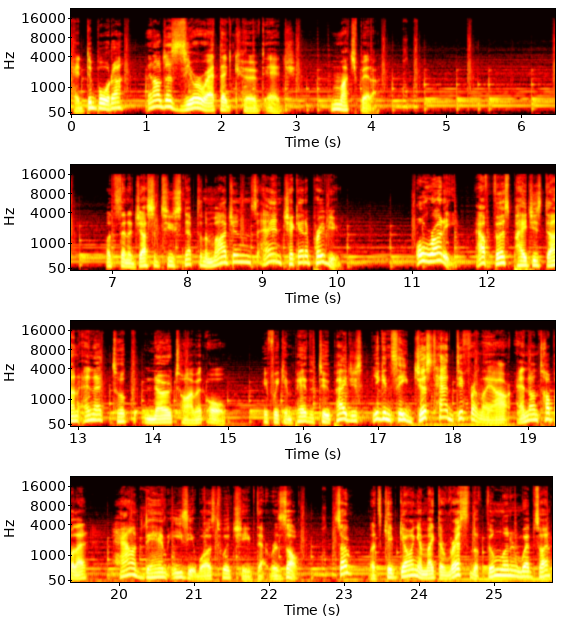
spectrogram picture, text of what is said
head to border, and I'll just zero out that curved edge. Much better. Let's then adjust it to snap to the margins and check out a preview. Alrighty, our first page is done and that took no time at all. If we compare the two pages, you can see just how different they are and on top of that, how damn easy it was to achieve that result. So let's keep going and make the rest of the Film Learnin website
